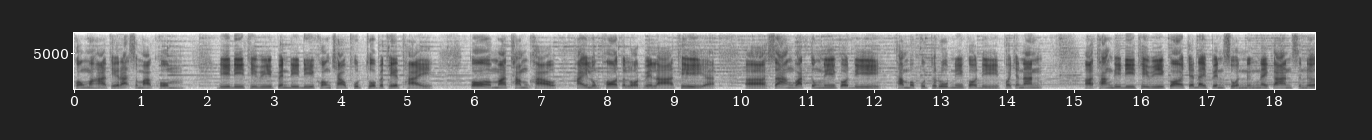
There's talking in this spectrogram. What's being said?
ของมหาเถระสมาคม ดีดีทีวีเป็นดีดีของชาวพุทธทั่วประเทศไทย ก็มาทำข่าวให้หลวงพ่อตลอดเวลาที่สร้างวัดตรงนี้ก็ดี ทำพระพุทธรูปนี้ก็ดี เพราะฉะนั้นทางดีดีทีวีก็จะได้เป็นส่วนหนึ่งในการเสนอ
